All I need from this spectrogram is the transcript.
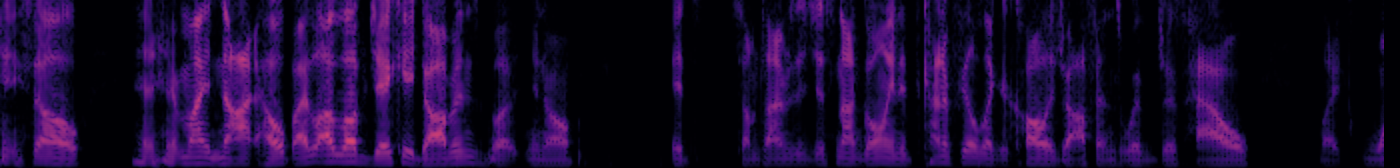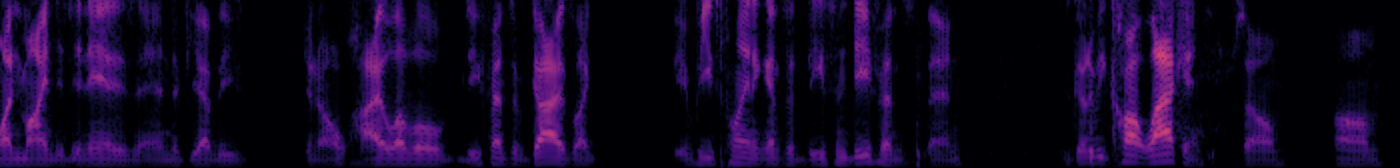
so it might not help. I, I love J.K. Dobbins, but you know, it's sometimes it's just not going. It kind of feels like a college offense with just how like one-minded it is and if you have these you know high level defensive guys like if he's playing against a decent defense then he's going to be caught lacking so um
